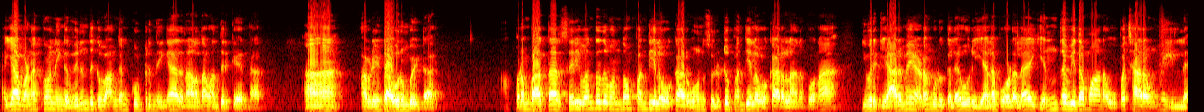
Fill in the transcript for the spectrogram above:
ஐயா வணக்கம். நீங்க விருந்துக்கு வாங்கன்னு கூப்பிட்டுருந்தீங்க. அதனால தான் வந்திருக்கேன்னார். ஆ ஆ அப்படின்ட்டு அவரும் போயிட்டார். அப்புறம் பார்த்தார் சரி வந்தது வந்தோம். பந்தியில உட்காருவோம்னு சொல்லிட்டு பந்தியில உட்காரலான்னு போனா இவருக்கு யாருமே இடம் கொடுக்கல. ஒரு இலை போடல. எந்த விதமான உபச்சாரமுமே இல்லை.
